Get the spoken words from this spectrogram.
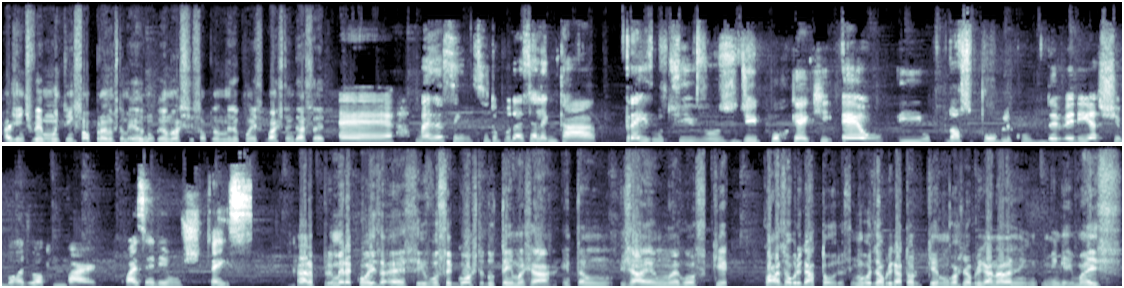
a gente vê muito em Sopranos também. Eu não, eu não assisti Sopranos, mas eu conheço bastante da série. É, mas assim, se tu pudesse elencar três motivos de por que que eu e o nosso público deveria assistir Boardwalk Empire, quais seriam os três? Cara, primeira coisa é, se você gosta do tema já, então já é um negócio que é quase obrigatório. assim. Não vou dizer obrigatório porque eu não gosto de obrigar nada a nin- ninguém, mas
